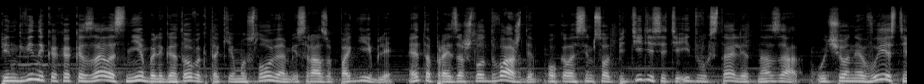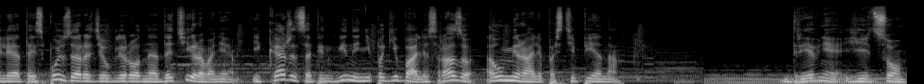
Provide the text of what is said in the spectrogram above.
Пингвины, как оказалось, не были готовы к таким условиям и сразу погибли. Это произошло дважды, около 750 и 200 лет назад. Ученые выяснили это, используя радиоуглеродное датирование. И кажется, пингвины не погибали сразу, а умирали постепенно. Древнее яйцо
